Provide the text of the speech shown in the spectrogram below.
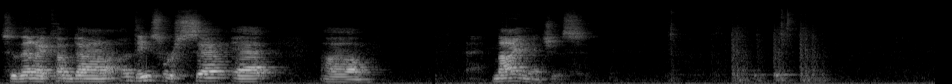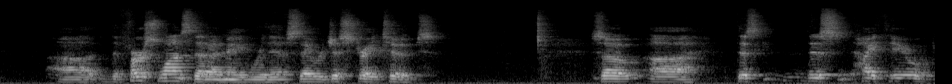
So then I come down, these were set at um, nine inches. Uh, the first ones that I made were this, they were just straight tubes. So uh, this, this height here, we'll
